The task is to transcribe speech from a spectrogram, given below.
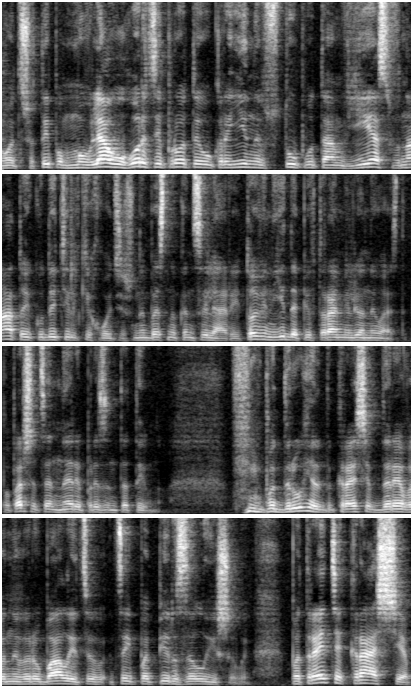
От що, типу, мовляв, угорці проти України вступу там в ЄС, в НАТО і куди тільки хочеш, в небесну канцелярію. То він їде півтора мільйони вести. По-перше, це не репрезентативно. По-друге, краще б дерева не вирубали і цей папір залишили. По-третє, краще б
